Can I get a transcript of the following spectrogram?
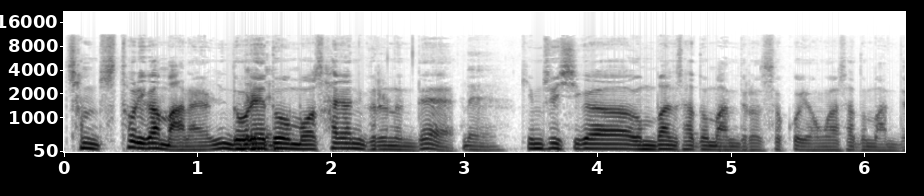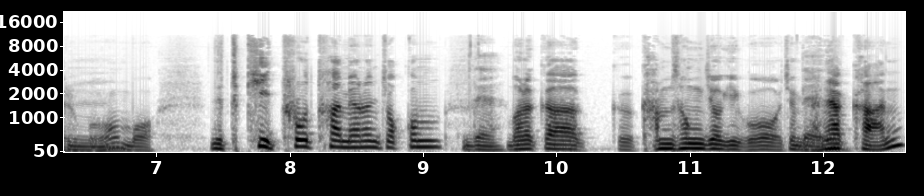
참 스토리가 많아요. 이 노래도 뭐 사연 그러는데 네. 김수희 씨가 음반사도 만들었었고 영화사도 만들고 음. 뭐 근데 특히 트로트 하면은 조금 네. 뭐랄까 그 감성적이고 좀 네. 연약한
